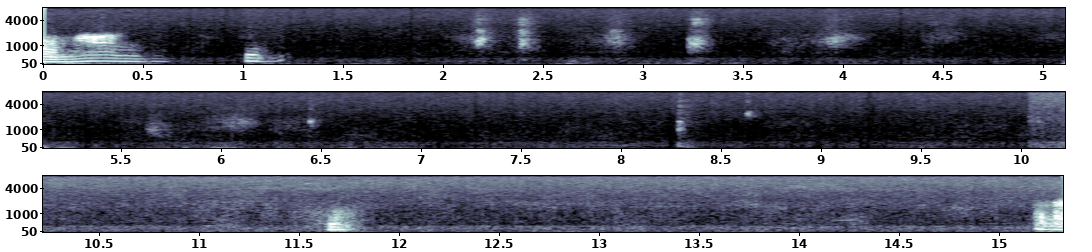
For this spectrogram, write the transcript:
ต่อหน้าเลยเป็นะไร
